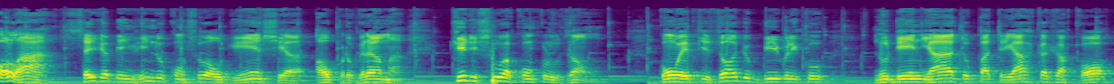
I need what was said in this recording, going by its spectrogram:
Olá, seja bem-vindo com sua audiência ao programa Tire Sua Conclusão, com o episódio bíblico No DNA do Patriarca Jacó,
